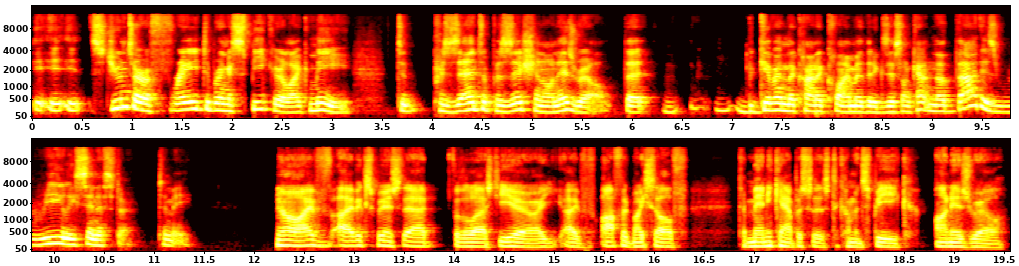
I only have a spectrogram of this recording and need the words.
It, it, students are afraid to bring a speaker like me to present a position on Israel that, given the kind of climate that exists on campus, now that is really sinister to me. No, I've I've experienced that for the last year. I, I've offered myself to many campuses to come and speak on Israel,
